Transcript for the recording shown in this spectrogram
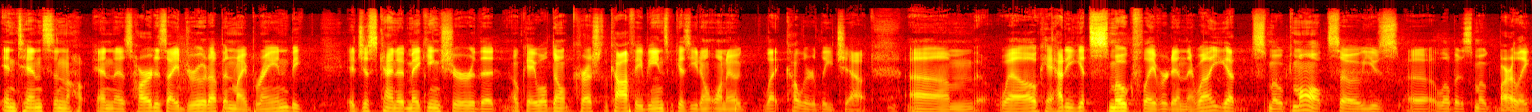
intense and and as hard as I drew it up in my brain. Be, it just kind of making sure that okay, well, don't crush the coffee beans because you don't want to let color leach out. Um, well, okay, how do you get smoke flavored in there? Well, you got smoked malt, so use uh, a little bit of smoked barley.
